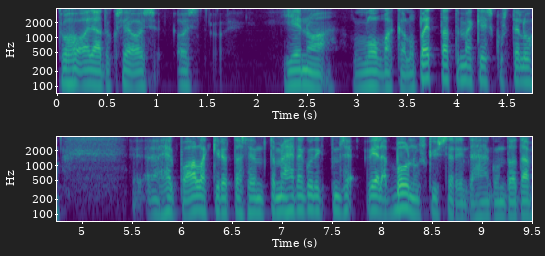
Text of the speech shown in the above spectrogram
Tuohon ajatukseen olisi, olisi hienoa vaikka lopettaa tämä keskustelu. Äh, helppo allekirjoittaa sen, mutta mä lähetän kuitenkin vielä bonuskyssärin tähän, kun tuota,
